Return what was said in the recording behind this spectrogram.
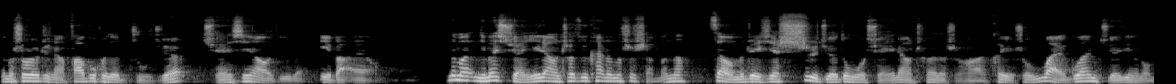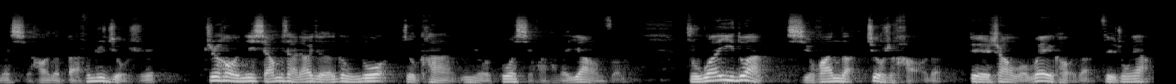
那么说说这场发布会的主角，全新奥迪的 A8L。那么你们选一辆车最看重的是什么呢？在我们这些视觉动物选一辆车的时候啊，可以说外观决定了我们喜好的百分之九十。之后你想不想了解的更多，就看你有多喜欢它的样子了。主观臆断，喜欢的就是好的。对上我胃口的最重要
